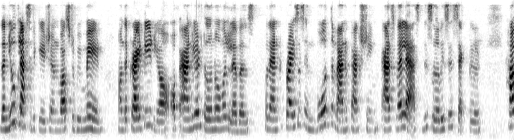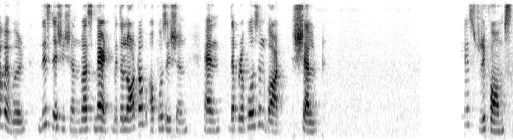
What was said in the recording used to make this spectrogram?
The new classification was to be made on the criteria of annual turnover levels for the enterprises in both the manufacturing as well as the services sector. However, this decision was met with a lot of opposition and the proposal got shelved. Latest reforms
